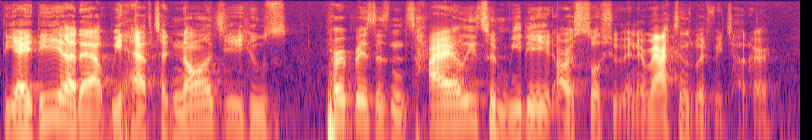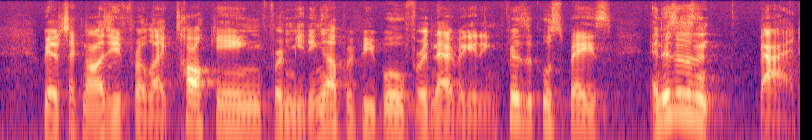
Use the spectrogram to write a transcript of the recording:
the idea that we have technology whose purpose is entirely to mediate our social interactions with each other. We have technology for like talking, for meeting up with people, for navigating physical space, and this isn't bad.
